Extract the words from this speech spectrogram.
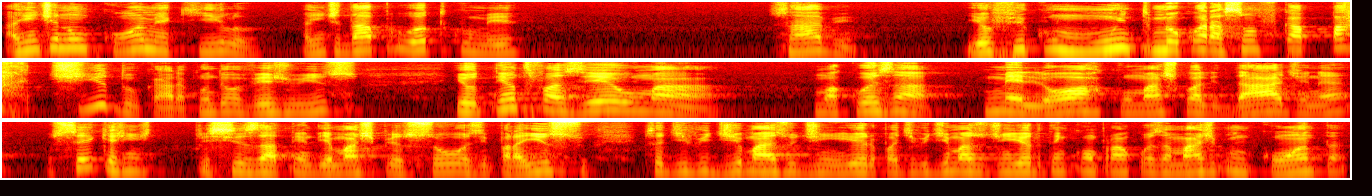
A gente não come aquilo. A gente dá para o outro comer. Sabe? E eu fico muito, meu coração fica partido, cara, quando eu vejo isso. Eu tento fazer uma, uma coisa melhor, com mais qualidade, né? Eu sei que a gente precisa atender mais pessoas e para isso precisa dividir mais o dinheiro. Para dividir mais o dinheiro tem que comprar uma coisa mais em conta.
